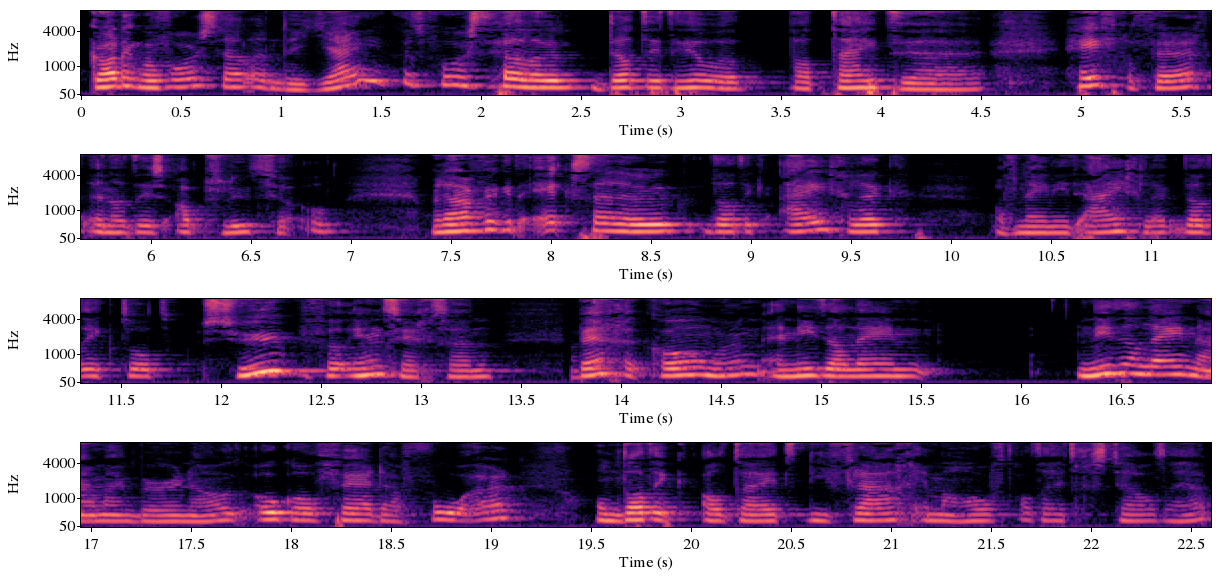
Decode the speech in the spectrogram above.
kan ik me voorstellen dat jij je kunt voorstellen dat dit heel wat, wat tijd heeft gevergd. En dat is absoluut zo. Maar daarom vind ik het extra leuk dat ik eigenlijk, of nee, niet eigenlijk, dat ik tot super veel inzichten ben gekomen. En niet alleen, niet alleen na mijn burn-out, ook al ver daarvoor. Omdat ik altijd die vraag in mijn hoofd altijd gesteld heb.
